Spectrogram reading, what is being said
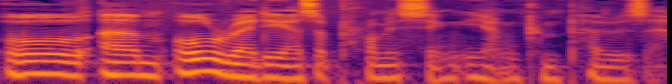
all, um, already as a promising young composer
